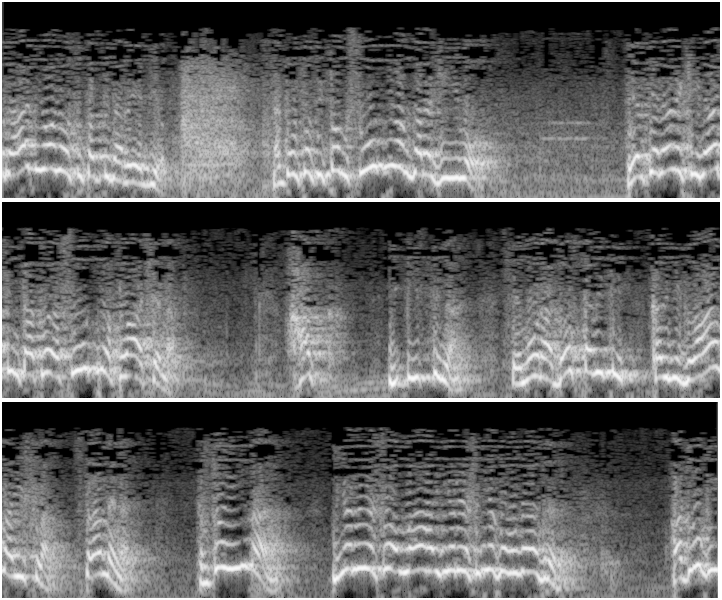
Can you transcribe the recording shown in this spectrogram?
uradio ono što sam ti naredio. Zato što si tom šutnjom zarađivo. Jer ti je na neki način ta tvoja šutnja plaćena. Hak i istina se mora dostaviti kad bi glava išla s ramena. Jer to je iman. Vjeruješ u Allaha i vjeruješ u njegovu nagradu. A drugi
